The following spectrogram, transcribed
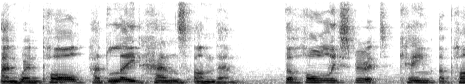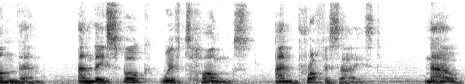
And when Paul had laid hands on them, the Holy Spirit came upon them, and they spoke with tongues and prophesied. Now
